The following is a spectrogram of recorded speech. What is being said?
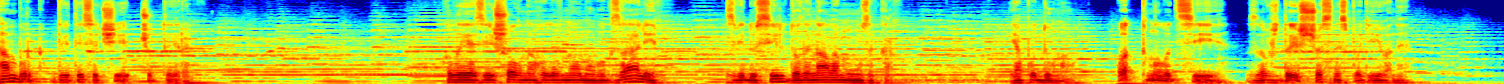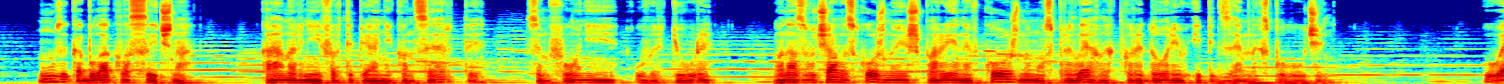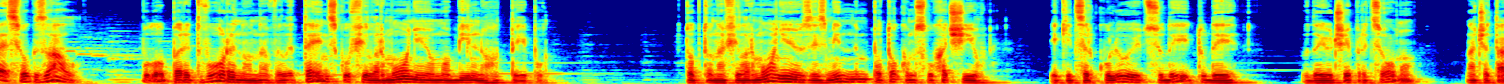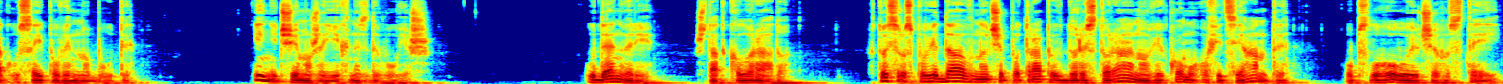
Гамбург 2004. Коли я зійшов на головному вокзалі, звідусіль долинала музика. Я подумав: от молодці, завжди щось несподіване. Музика була класична, камерні і фортепіані концерти, симфонії, увертюри. Вона звучала з кожної шпарини в кожному з прилеглих коридорів і підземних сполучень. Увесь вокзал було перетворено на велетенську філармонію мобільного типу, тобто на філармонію зі змінним потоком слухачів, які циркулюють сюди і туди, вдаючи при цьому, наче так усе й повинно бути. І нічим уже їх не здивуєш. У Денвері, штат Колорадо, хтось розповідав, наче потрапив до ресторану, в якому офіціанти, обслуговуючи гостей,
